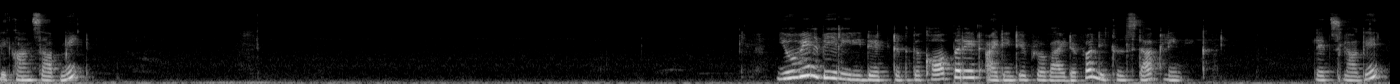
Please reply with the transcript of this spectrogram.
Click on Submit. You will be redirected to the corporate identity provider for Little Star Clinic. Let's log in.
